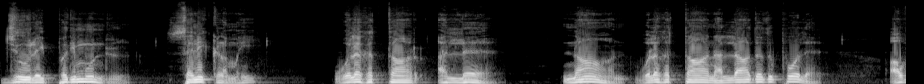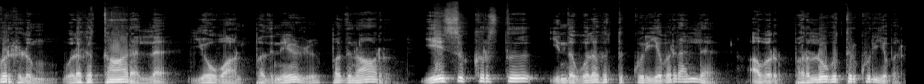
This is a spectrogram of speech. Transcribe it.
ஜூலை பதிமூன்று சனிக்கிழமை உலகத்தார் அல்ல நான் உலகத்தான் அல்லாதது போல அவர்களும் உலகத்தார் அல்ல. யோவான் பதினேழு பதினாறு. இயேசு கிறிஸ்து இந்த உலகத்துக்குரியவர் அல்ல அவர் பரலோகத்திற்குரியவர்.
